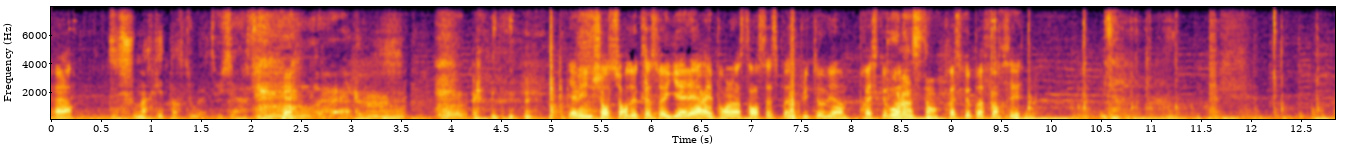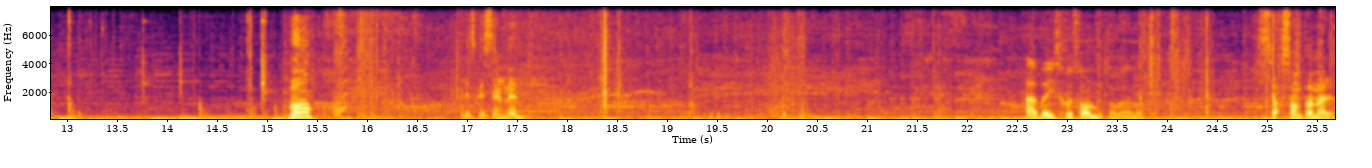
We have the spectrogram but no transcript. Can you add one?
Voilà. Je suis marqué de partout là, tu sais. Il y avait une chance sur deux que ça soit galère et pour l'instant ça se passe plutôt bien. Presque Pour pas, l'instant. presque pas forcé. Bon Est-ce que c'est le même? Ah bah ils se ressemblent quand même. hein. Ça ressemble pas mal.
